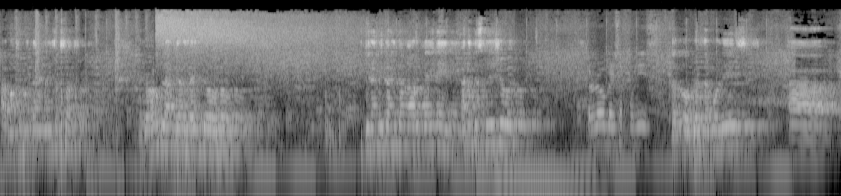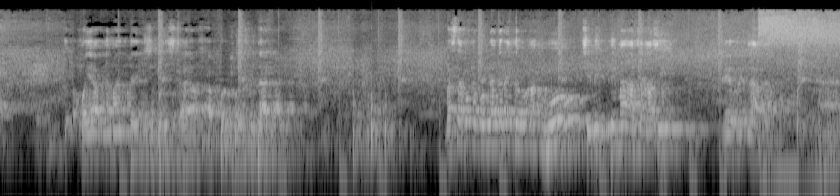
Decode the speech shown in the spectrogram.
Habang sumita naman yung saksak. Nagpa-bladder sa ito. Ginamitan itong araw kayo eh. Anong disposition? Turnover sa pulis. Tag-over sa polis, ah, kaya naman dahil sa polis, ano, sa provincial hospital. Basta kung magpabladder ito, ang who, si biktima, at saka si nireklamo. Yan.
